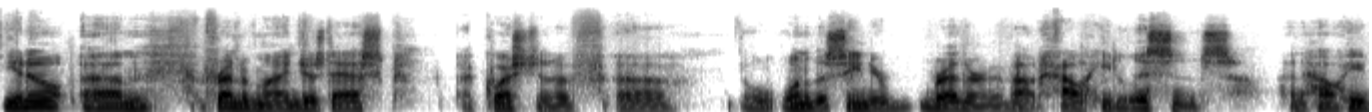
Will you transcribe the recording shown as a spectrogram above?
You know, um, a friend of mine just asked a question of uh, one of the senior brethren about how he listens and how he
